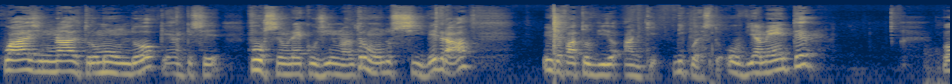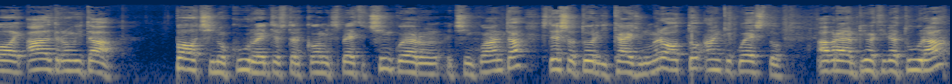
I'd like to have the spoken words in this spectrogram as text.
quasi in un altro mondo anche se forse non è così in un altro mondo, si vedrà. Io ho già fatto il video anche di questo, ovviamente. Poi altre novità, Pochi no Kuro Star Comics prezzo 5,50€, stesso autore di Kaiju numero 8, anche questo avrà la prima tiratura,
